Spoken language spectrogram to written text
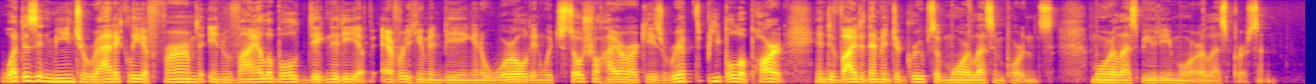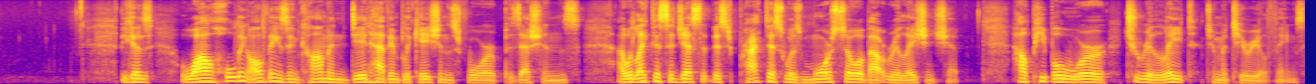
What does it mean to radically affirm the inviolable dignity of every human being in a world in which social hierarchies ripped people apart and divided them into groups of more or less importance, more or less beauty, more or less person? Because while holding all things in common did have implications for possessions, I would like to suggest that this practice was more so about relationship. How people were to relate to material things,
